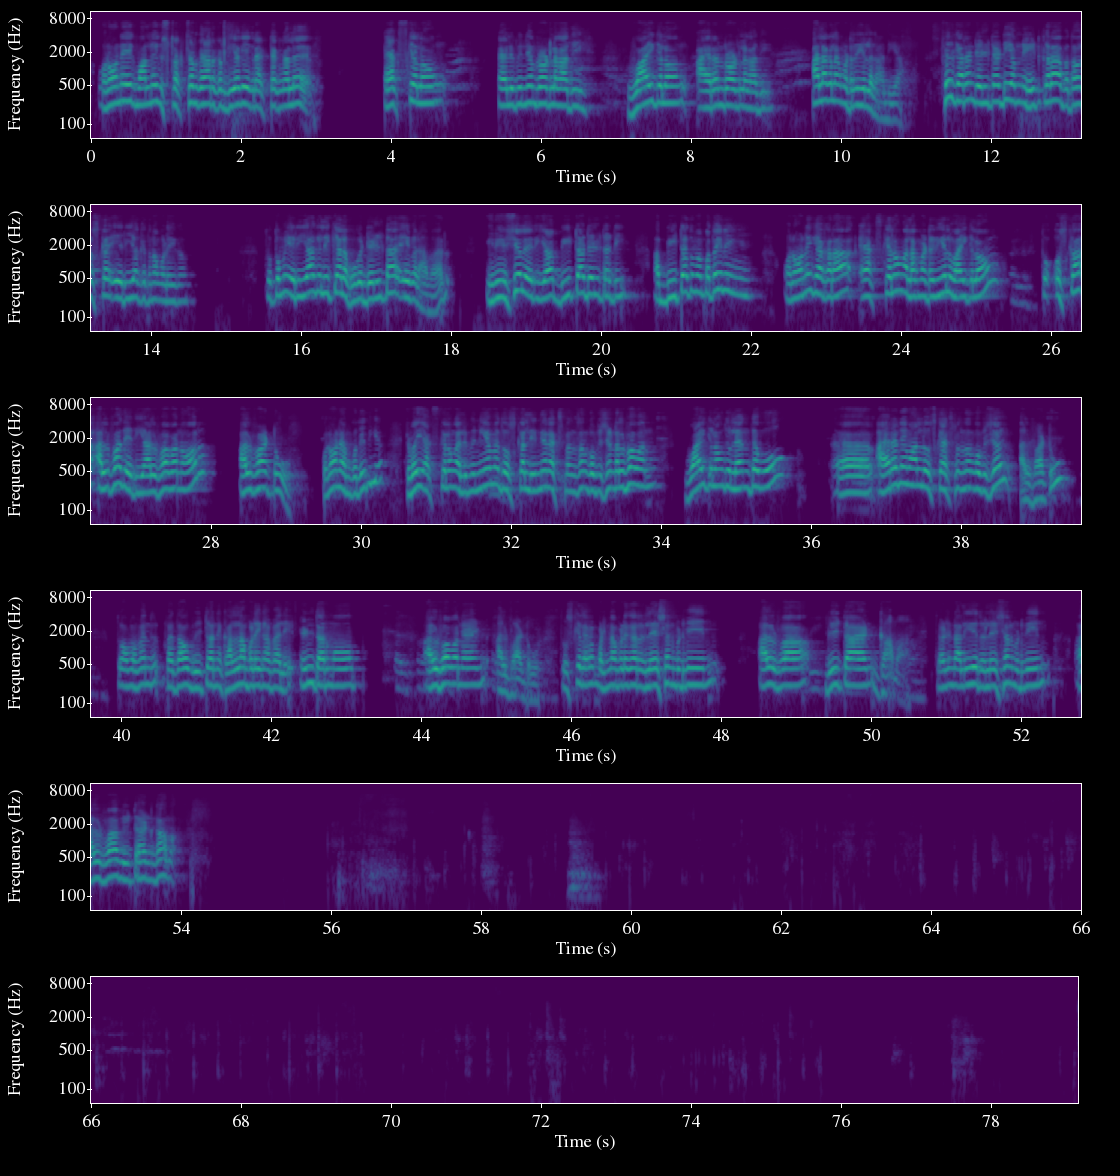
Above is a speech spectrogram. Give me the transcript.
उन्होंने एक, मान लो, एक स्ट्रक्चर तैयार कर दिया कि एक रेक्टेंगल है। एक्स के लॉन्ग एल्यूमिनियम रॉड लगा दी। वाई के लॉन्ग आयरन रॉड लगा दी अलग अलग मटेरियल लगा दिया। फिर कह रहे हैं, डेल्टा टी हमने हिट करा, बताओ इसका एरिया कितना बढ़ेगा? तो तुम एरिया के लिए क्या लिखोगे डेल्टा ए बराबर initial area beta delta T अब बीटा तुम्हें पता ही नहीं है। उन्होंने क्या करा? एक्स के लॉन्ग अलग मटेरियल वाई के लॉन्ग तो उसका अल्फ़ा दे दिया अल्फ़ा वन और अल्फ़ा टू उन्होंने हमको दे दिया कि भाई एक्स के लॉन्ग एल्यूमिनियम है तो उसका linear expansion coefficient alpha one Y के लॉन्ग जो लेंथ है वो आयरन है मान लो, उसका एक्सपेंशन कोफिशिएंट अल्फ़ा टू तो अब हमें पता हो बीटा निकालना पड़ेगा पहले in term of alpha one and alpha two तो उसके लिए हमें पढ़ना पड़ेगा relation between alpha beta and gamma तो डालिए relation between alpha beta and gamma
